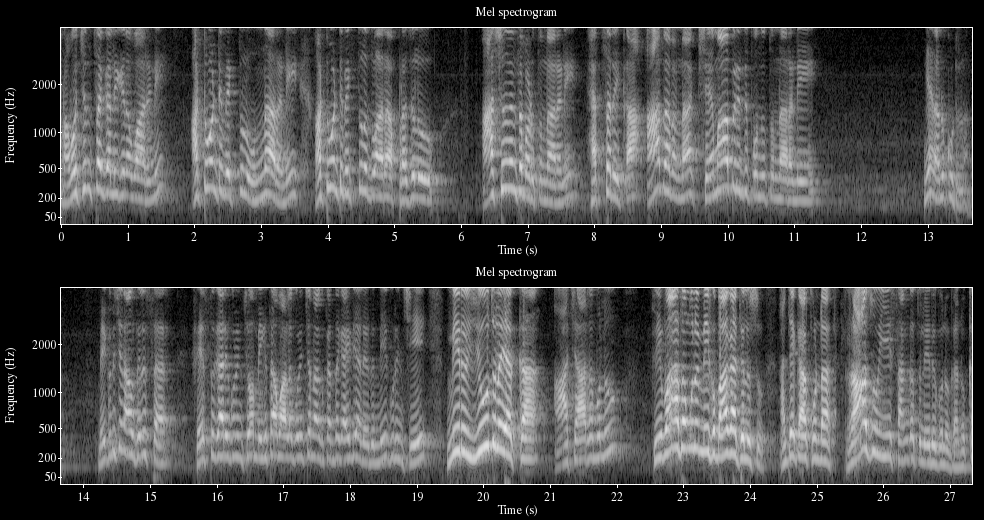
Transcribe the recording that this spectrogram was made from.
ప్రవచించగలిగిన వారిని అటువంటి వ్యక్తులు ఉన్నారని అటువంటి వ్యక్తుల ద్వారా ప్రజలు ఆశీర్వదించబడుతున్నారని హెచ్చరిక ఆదరణ క్షేమాభివృద్ధి పొందుతున్నారని నేను అనుకుంటున్నాను. మీ గురించి నాకు తెలుసు సార్. ఫేస్తు గారి గురించో మిగతా వాళ్ళ గురించో నాకు పెద్దగా ఐడియా లేదు. మీ గురించి మీరు యూదుల యొక్క ఆచారములు వివాదములు మీకు బాగా తెలుసు. అంతేకాకుండా రాజు ఈ సంగతులు ఎరుగును గనుక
